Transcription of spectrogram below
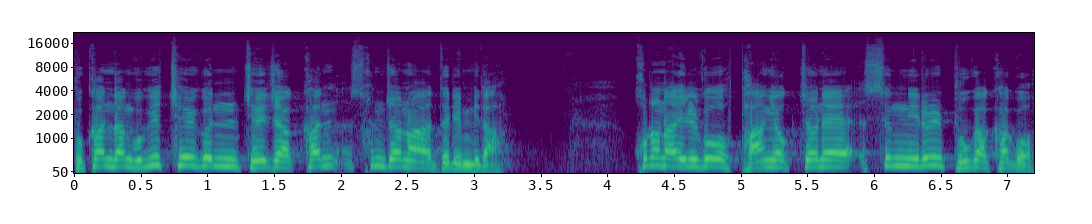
북한 당국이 최근 제작한 선전화들입니다. 코로나19 방역 전에 승리를 부각하고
